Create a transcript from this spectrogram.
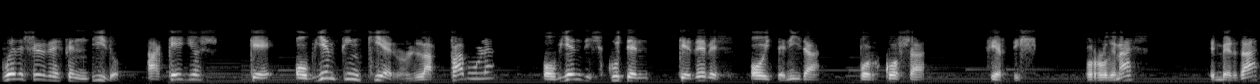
puede ser defendido a aquellos que o bien fingieron la fábula o bien discuten que debe hoy tenida por cosa ciertísima. Por lo demás, en verdad,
